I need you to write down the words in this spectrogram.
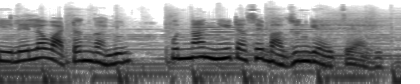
केलेलं वाटण घालून पुन्हा नीट असे भाजून घ्यायचे आहे.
